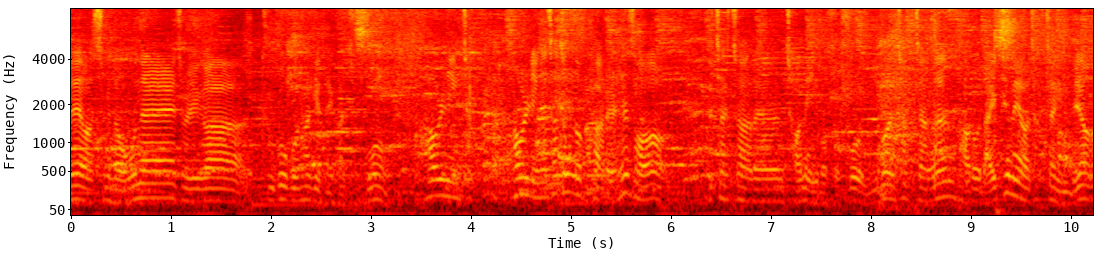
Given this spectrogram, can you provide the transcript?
네 맞습니다. 오늘 저희가 두 곡을 하게 돼가지고 하울링 착, Howling은 사전 녹화를 해서 그 착장은 전에 입었었고 이번 착장은 바로 Nightmare 착장인데요.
